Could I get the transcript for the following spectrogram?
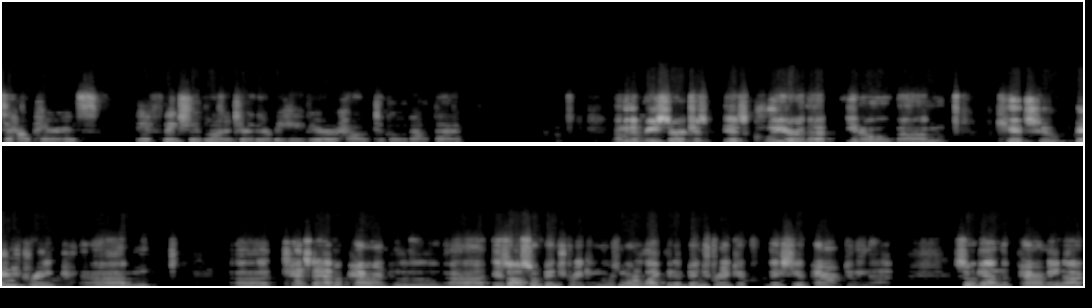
to how parents if they should monitor their behavior or how to go about that? I mean, the research is, is clear that, you know, um, kids who binge drink um, uh, tends to have a parent who uh, is also binge drinking or is more likely to binge drink if they see a parent doing that. So again, the parent may not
